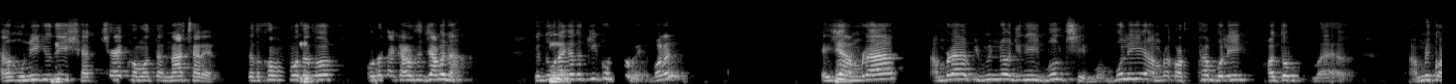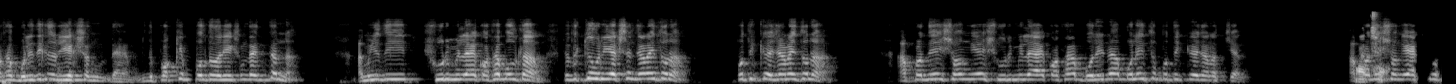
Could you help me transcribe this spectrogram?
এখন উনি যদি স্বেচ্ছায় ক্ষমতা না ছাড়েন তাহলে ক্ষমতা তো ওনার কারোতে যাবে না। কিন্তু ওনাকে তো কি করতে হবে? বলেন। এই যে আমরা আমরা বিভিন্ন জিনিস বলছি বলি আমরা কথা বলি হয়তো আপনি কথা বলি দেখে রিয়াকশন দেন যদি পক্ষে বলতে রিয়াকশন দিতেন না। আমি যদি সুর মিলায় কথা বলতাম তাহলে তো কেউ রিয়াকশন জানাইতো না প্রতিক্রিয়া জানাইতো না। আপনাদের সঙ্গে সুর মিলায় কথা বলি না বলেই তো প্রতিক্রিয়া জানাচ্ছেন। আপনাদের আচ্ছা। সঙ্গে একমত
